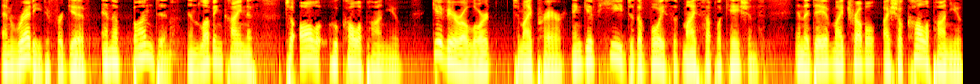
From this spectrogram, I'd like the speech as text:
and ready to forgive and abundant in loving kindness to all who call upon you. Give ear, O Lord, to my prayer, and give heed to the voice of my supplications. In the day of my trouble I shall call upon you,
